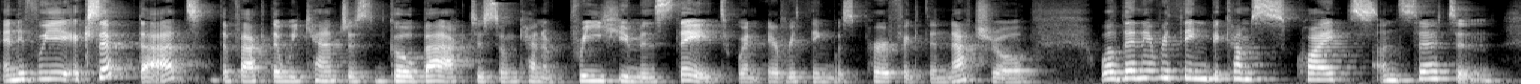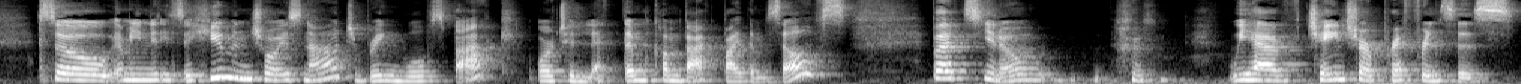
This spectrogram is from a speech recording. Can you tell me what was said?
And if we accept that, the fact that we can't just go back to some kind of pre human state when everything was perfect and natural, well, then everything becomes quite uncertain. So, I mean, it's a human choice now to bring wolves back or to let them come back by themselves. But, you know, we have changed our preferences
